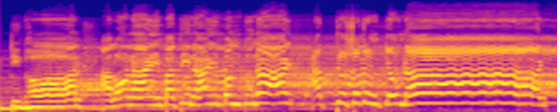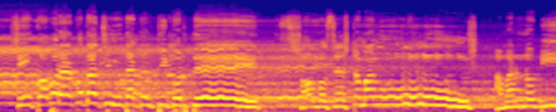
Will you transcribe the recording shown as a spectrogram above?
একটি ঘর, আলো নাই, বাতি নাই, বন্ধু নাই, আত্মীয় স্বজন কেউ নাই। সেই কবরের কথা চিন্তা করতে করতে সর্বশ্রেষ্ঠ মানুষ আমার নবী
